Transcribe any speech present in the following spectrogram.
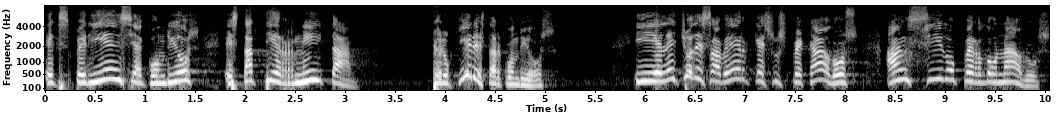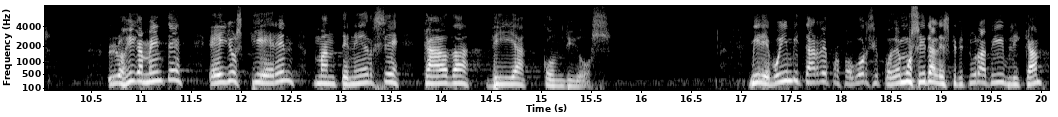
experiencia con Dios, está tiernita, pero quiere estar con Dios. Y el hecho de saber que sus pecados han sido perdonados, lógicamente ellos quieren mantenerse cada día con Dios. Mire, voy a invitarle por favor si podemos ir a la escritura bíblica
